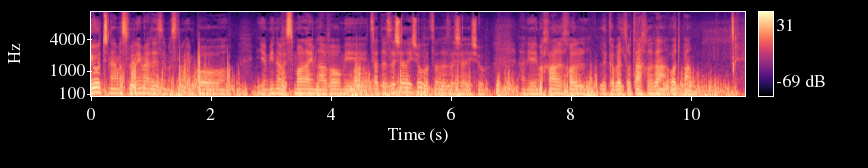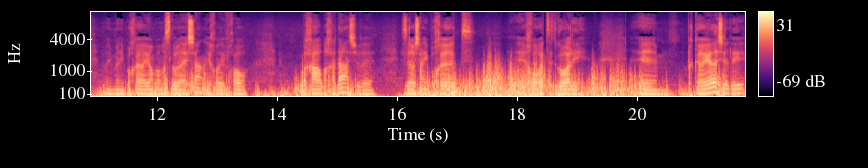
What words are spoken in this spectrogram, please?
במציאות שני המסלולים האלה זה מסלולים פה ימינה ושמאלה אם לעבור מצד הזה של היישוב או צד הזה של היישוב. אני מחר יכול לקבל את אותה החלטה עוד פעם. אם אני בוחר היום במסלול הישן אני יכול לבחור מחר בחדש וזה לא שאני בוחר את אה, חורץ את גורלי. אה, בקריירה שלי,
